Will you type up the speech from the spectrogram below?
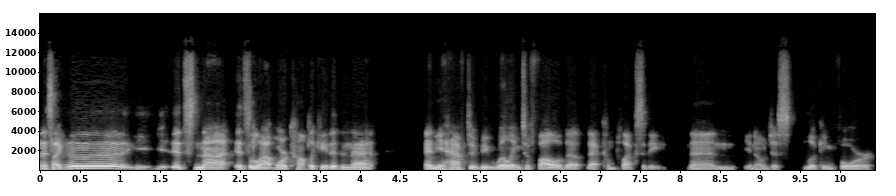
And it's like, uh, it's not, it's a lot more complicated than that. And you have to be willing to follow the, that complexity than you know just looking for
